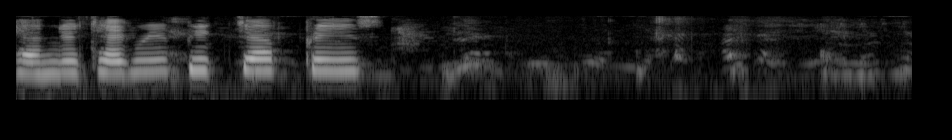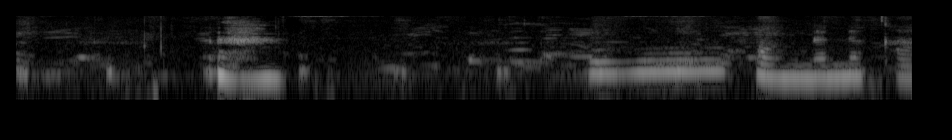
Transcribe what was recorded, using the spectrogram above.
Can you take me picture, please? โอ้ฝั่งนั้นนะคะ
